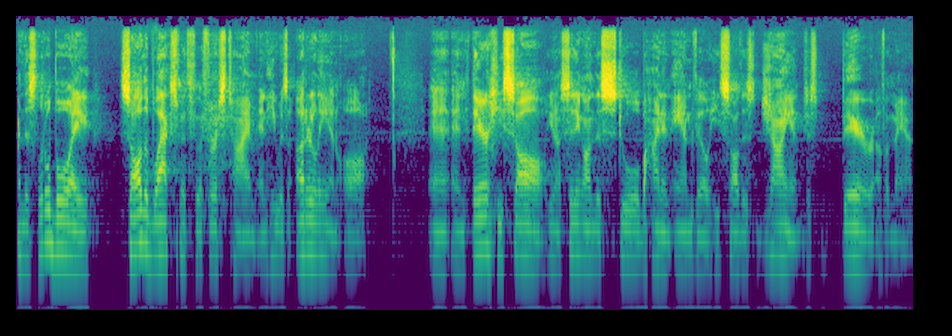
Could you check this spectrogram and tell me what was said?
and this little boy saw the blacksmith for the first time, and he was utterly in awe. And, and, there he saw, you know, sitting on this stool behind an anvil, he saw this giant, just bear of a man.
